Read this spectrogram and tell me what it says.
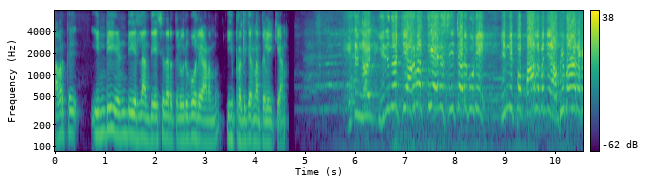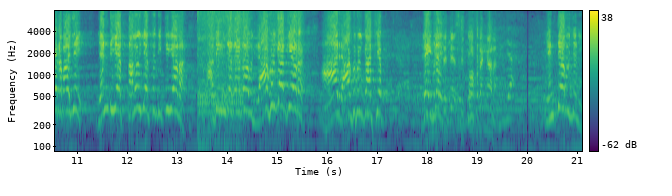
അവർക്ക് ഇന്ത്യ എൻ ഡി എല്ലാം ദേശീയ തലത്തിൽ ഒരുപോലെയാണെന്ന് ഈ പ്രതികരണം തെളിയിക്കുകയാണ്. ഇരുന്നൂറ്റി അറുപത്തിയേഴ് സീറ്റോട് കൂടി ഇന്നിപ്പോ പാർലമെന്റിൽ അഭിമാനകരമായി എൻ ഡി എ തല ഉയർത്തി നിൽക്കുകയാണ്. അതിന്റെ നേതാവ് രാഹുൽ ഗാന്ധിയാണ്. ആ രാഹുൽ ഗാന്ധിയെ ഇവിടെ ഇന്ത്യ മുന്നണി.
